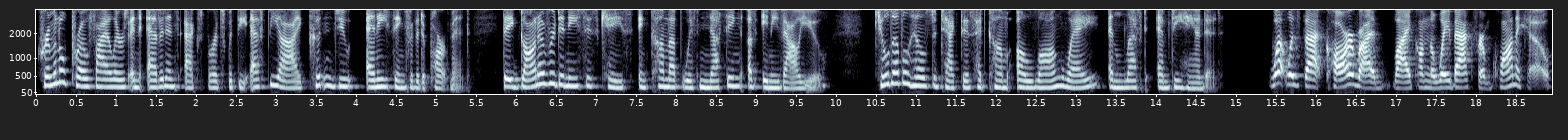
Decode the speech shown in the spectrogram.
Criminal profilers and evidence experts with the FBI couldn't do anything for the department. They'd gone over Denise's case and come up with nothing of any value. Kill Devil Hills detectives had come a long way and left empty handed. What was that car ride like on the way back from Quantico?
